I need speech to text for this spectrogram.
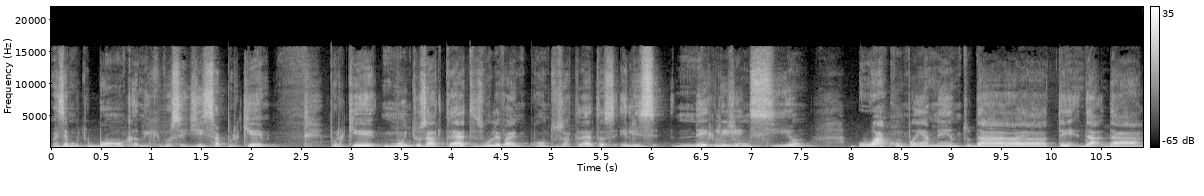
Mas é muito bom, Cami, que você disse, sabe por quê? Porque muitos atletas, vamos levar em conta os atletas, eles negligenciam o acompanhamento da, da, da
